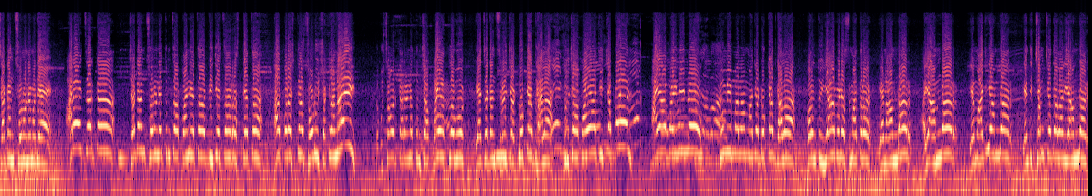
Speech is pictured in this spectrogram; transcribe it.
जगन सोनवणेमध्ये आहे. अरे जर का जगन सोनवणे तुमचा पाण्याचा विजेचा रस्त्याचा हा प्रश्न सोडू शकला नाही तर भुसावरकरांना तुमच्या पायातलं वोट या जगन डोक्यात घाला. तुमच्या पायाची चप्पल. आया बहिणींनो तुम्ही मला माझ्या डोक्यात घाला. परंतु या वेळेस मात्र या आमदार या आमदार या माजी आमदार यांचे चमचे दलाल हे आमदार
